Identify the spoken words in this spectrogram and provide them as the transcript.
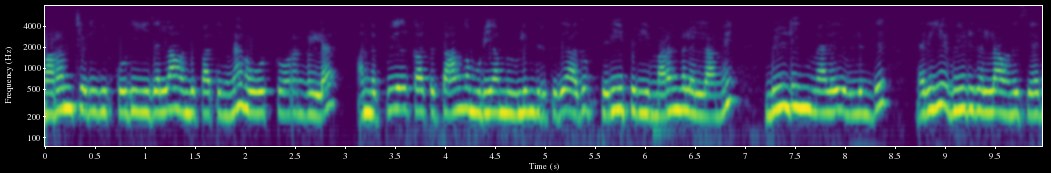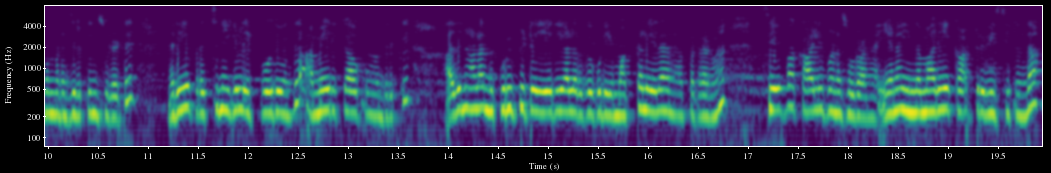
மரம் செடி கொடி இதெல்லாம் வந்து பார்த்திங்கன்னா ரோட்டோரங்களில் அந்த புயல் காற்று தாங்க முடியாமல் விழுந்திருக்குது. அதுவும் பெரிய பெரிய மரங்கள் எல்லாமே பில்டிங் மேலேயே விழுந்து நிறைய வீடுகள்லாம் வந்து சேதமடைஞ்சிருக்குன்னு சொல்லிட்டு நிறைய பிரச்சனைகள் இப்போது வந்து அமெரிக்காவுக்கும் வந்திருக்கு. அதனால அந்த குறிப்பிட்ட ஏரியாவில் இருக்கக்கூடிய மக்களை எல்லாம் என்ன பண்ணுறாங்கன்னா சேஃபாக காலி பண்ண சொல்கிறாங்க ஏன்னா இந்த மாதிரியே காற்று வீசிட்டு இருந்தால்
